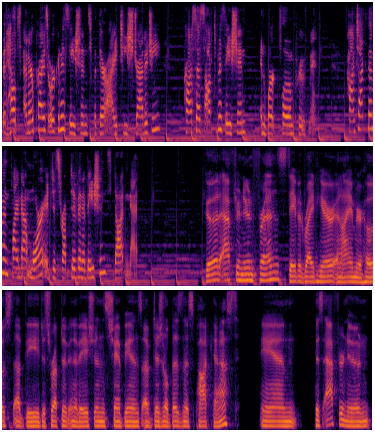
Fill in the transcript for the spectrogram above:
that helps enterprise organizations with their IT strategy, process optimization, and workflow improvement. Contact them and find out more at disruptiveinnovations.net. Good afternoon, friends. David Wright here, and I am your host of the Disruptive Innovations Champions of Digital Business podcast. And this afternoon,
